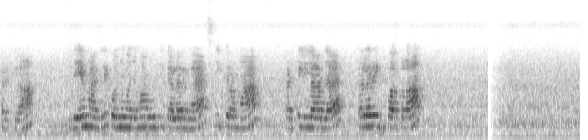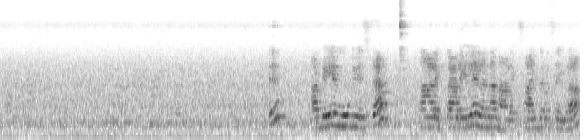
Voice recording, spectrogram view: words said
கிடைக்கலாம் இதே மாதிரி கொஞ்சம் கொஞ்சமாக ஊற்றி கிளறுங்க. சீக்கிரமாக கட்டி இல்லாத கிளறிட்டு பார்க்கலாம். அப்படியே மூடி வச்சுட்டா நாளைக்கு காலையில் இல்லைன்னா நாளைக்கு சாயந்தரம் செய்யலாம்.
